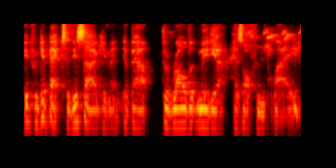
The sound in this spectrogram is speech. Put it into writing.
if we get back to this argument about the role that media has often played,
